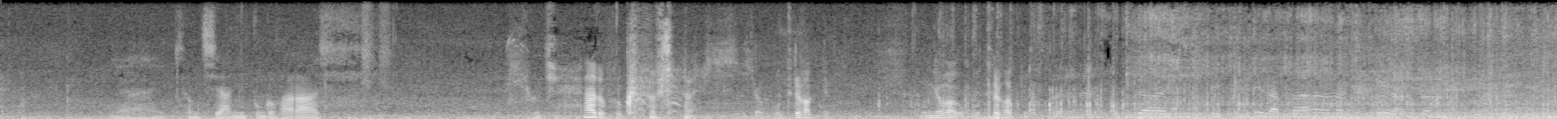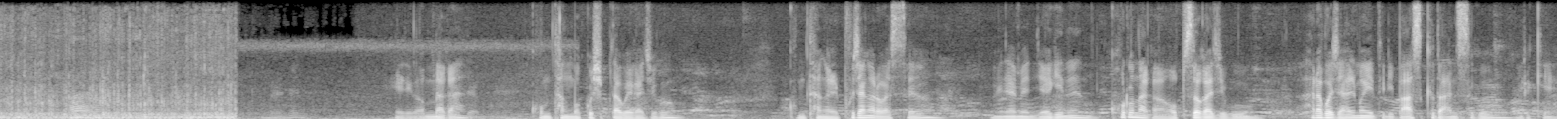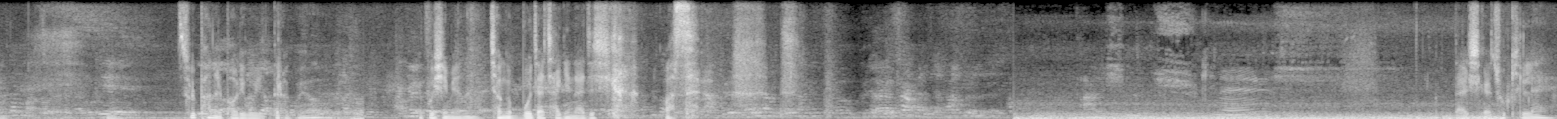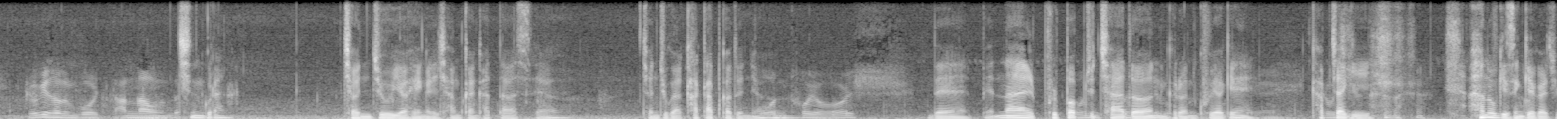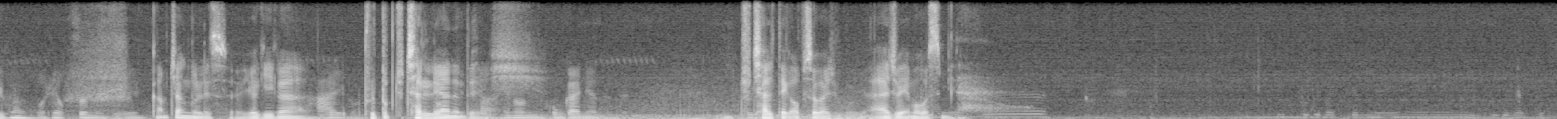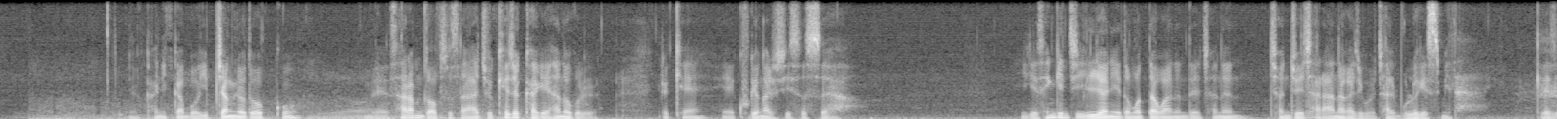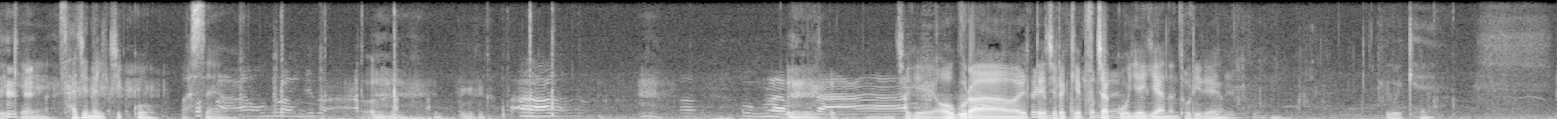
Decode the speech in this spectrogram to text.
이 경치 안 이쁜 거 봐라. 씨. 경치 하나도 부끄럽잖아. 씨, 저 모텔 밖에. 동료하고 모텔 밖에 없어. 야, 씨, 큰일 났다. 큰일 났다. 아유. 오늘은 그리고 엄마가 곰탕 먹고 싶다고 해가지고 곰탕을 포장하러 왔어요. 왜냐면 여기는 코로나가 없어가지고 할아버지 할머니들이 마스크도 안 쓰고 이렇게 예, 술판을 벌이고 있더라고요. 여기 보시면은 정읍 모자 작은 아저씨가 왔어요. 날씨가 좋길래 여기서는 뭐 안 나오는데? 친구랑 전주 여행을 잠깐 갔다 왔어요. 전주가 가깝거든요. 네, 맨날 불법 주차하던 그런 구역에 갑자기 한옥이 생겨가지고. 깜짝 놀랐어요. 여기가. 불법 주차를 해야 하는데. 주차할 데가 없어가지고 아주 애먹었습니다. 가니까 뭐 입장료도 없고 네, 사람도 없어서 아주 쾌적하게 한옥을 이렇게 예, 구경할 수 있었어요. 이게 생긴 지 1년이 넘었다고 하는데 저는 전주에 잘 안 와가지고 잘 모르겠습니다. 그래서 이렇게 사진을 찍고 왔어요. 아, 억울합니다. 아. 저게 억울할 때 저렇게. 붙잡고 얘기하는 돌이래요. 그리고 이렇게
